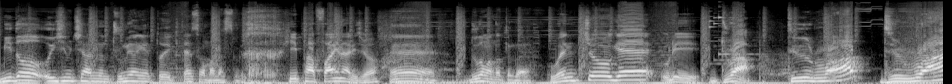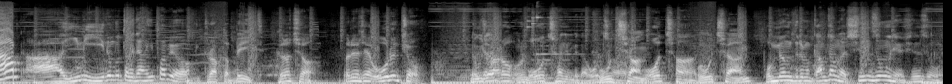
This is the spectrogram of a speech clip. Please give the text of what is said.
믿어 의심치 않는 두 명의 또 이렇게 댄서가 만났습니다 힙합 파이널이죠. 네 누가 만났던가요? 왼쪽에 우리 드랍. 드랍? 드랍? 아 이미 이름부터 그냥 힙합이요 드랍 더 비트. 그렇죠 그리고 제 오른쪽 여기 누구죠? 바로 오른쪽. 오천입니다 오천 오천. 오천. 본명 들으면 깜짝 놀라 신승훈이에요 신승훈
